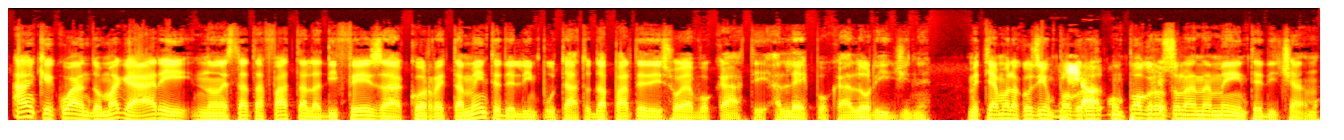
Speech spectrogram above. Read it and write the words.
anche quando magari non è stata fatta la difesa correttamente dell'imputato da parte dei suoi avvocati all'epoca, all'origine. Mettiamola così un, diciamo, po', gro- un po' grossolanamente, diciamo.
